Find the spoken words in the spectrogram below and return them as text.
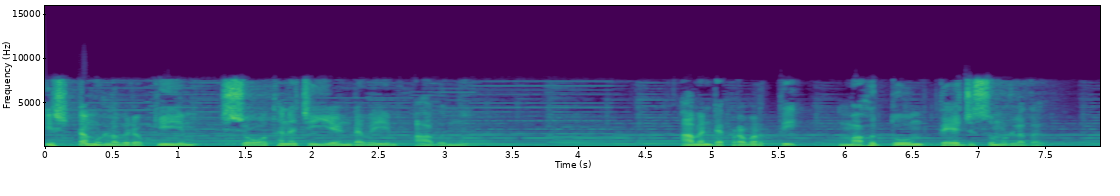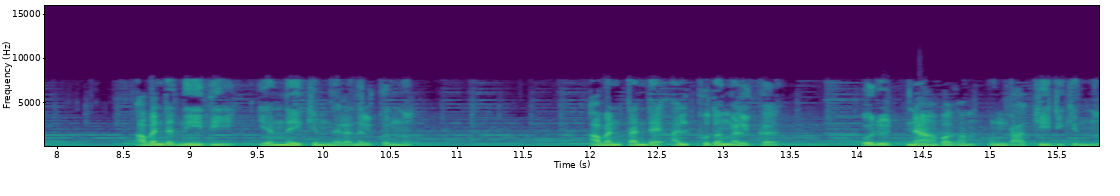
ഇഷ്ടമുള്ളവരൊക്കെയും ശോധന ചെയ്യേണ്ടവയും ആകുന്നു. അവന്റെ പ്രവൃത്തി മഹത്വവും തേജസ്സുമുള്ളത്. അവന്റെ നീതി എന്നേക്കും നിലനിൽക്കുന്നു. അവൻ തന്റെ അത്ഭുതങ്ങൾക്ക് ഒരു ജ്ഞാപകം ഉണ്ടാക്കിയിരിക്കുന്നു.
